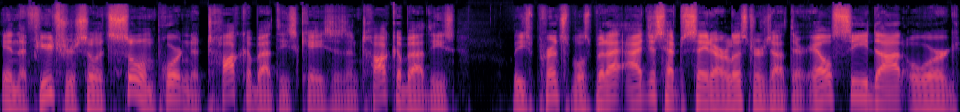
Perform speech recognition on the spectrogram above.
in the future. So it's so important to talk about these cases and talk about these these principles. But I, I just have to say to our listeners out there, lc.org.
